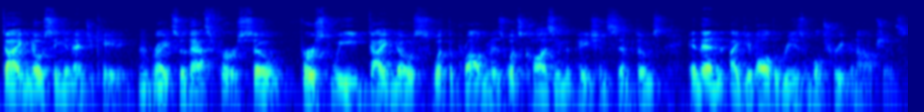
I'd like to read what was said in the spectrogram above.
diagnosing and educating, Mm-hmm. right? So that's first. So, first we diagnose what the problem is, what's causing the patient's symptoms, and then I give all the reasonable treatment options.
